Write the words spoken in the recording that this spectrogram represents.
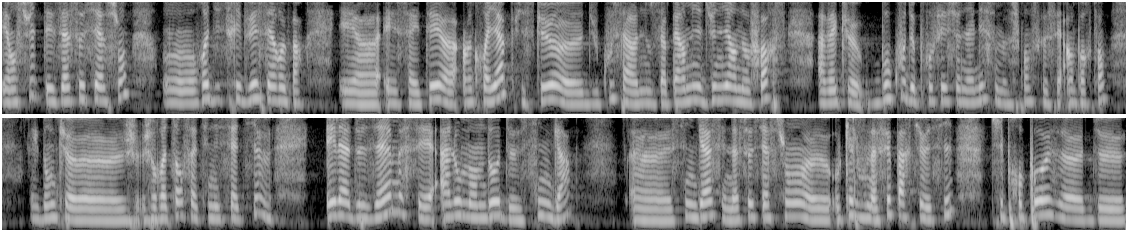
Et ensuite, des associations ont redistribué ces repas. Et, euh, et ça a été euh, incroyable puisque euh, du coup, ça nous a permis d'unir nos forces avec euh, beaucoup de professionnalisme. Je pense que c'est important. Et donc, euh, je, je, retiens cette initiative. Et la deuxième, c'est Allo Mando de Singa Singa, c'est une association auquel on a fait partie aussi, qui propose de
